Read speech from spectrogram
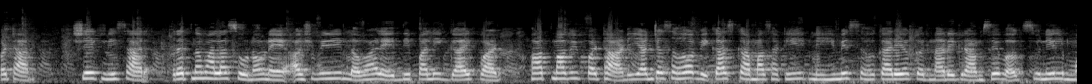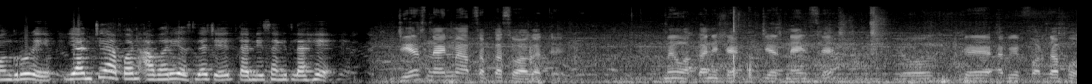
पठाण शेख निसार रत्नमाला सोनवणे अश्विनी लव्हाळे दीपाली गायकवाड फातमावी पठाण यांच्यासह विकास कामासाठी नेहमीच सहकार्य करणारे ग्रामसेवक सुनील मंगरुळे यांचे आपण आभारी असल्याचे त्यांनी सांगितले आहे. जी एस नाइन में आप सबका स्वागत है। मैं Vakani Shaikh G S nine से जो के अभी फर्दापुर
